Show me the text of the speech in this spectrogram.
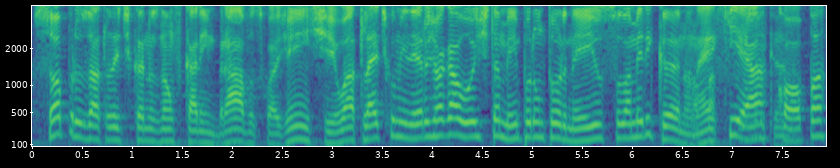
Só para os atleticanos não ficarem bravos com a gente, o Atlético Mineiro joga hoje também por um torneio sul-americano, né? Que é a Copa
